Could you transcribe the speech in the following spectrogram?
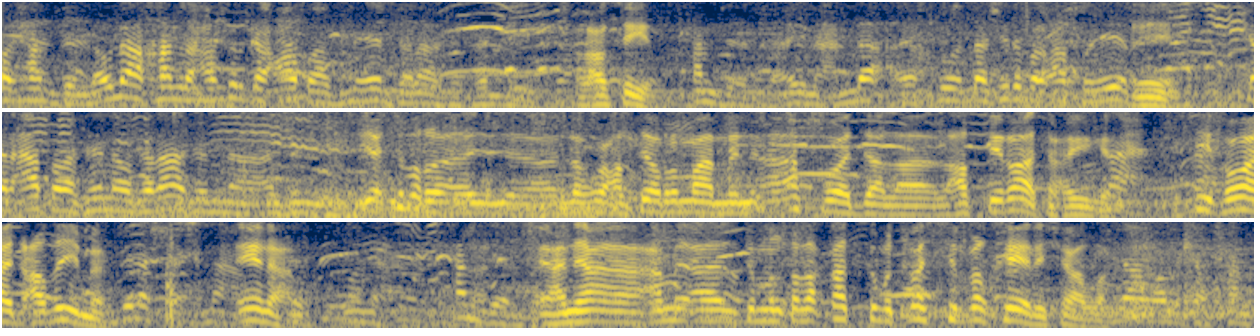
الحمد لله. ولا خلى العصير قال عطى اثنين ثلاثة فنين العصير. الحمد لله. إي نعم. لا يأخذون لا شرب العصير. إيه كان عطنا اثنين أو ثلاثة من يعتبر آه، له عصير رمان من أفود العصيرات حقيقة. نعم. فيه فوائد عظيمة. بلا شك نعم. إي نعم. نعم. الحمد لله. يعني آه، عم- أنتم منطلقاتكم تبشر بالخير إن شاء الله. يا والله الحمد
